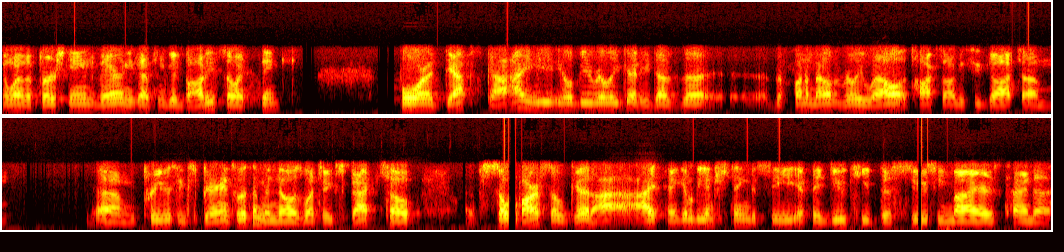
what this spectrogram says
in one of the first games there, and he's had some good bodies. So I think for a depth guy, he, he'll be really good. He does the the fundamentals really well. Talks obviously got um, um, previous experience with him and knows what to expect. So so far so good. I, I think it'll be interesting to see if they do keep this Soucy Myers kind of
